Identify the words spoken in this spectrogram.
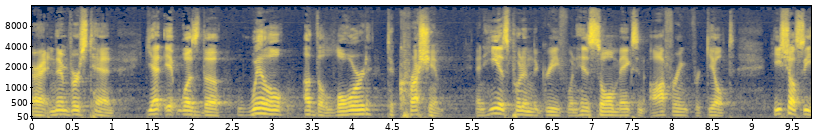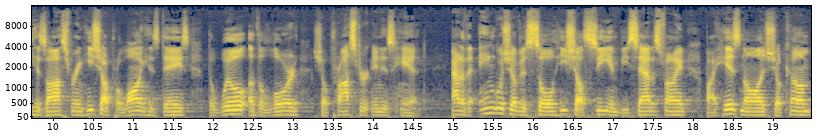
All right, and then verse ten. Yet it was the will of the Lord to crush him and he is put into grief when his soul makes an offering for guilt. He shall see his offspring, he shall prolong his days. The will of the Lord shall prosper in his hand. Out of the anguish of his soul he shall see and be satisfied. By his knowledge shall come,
